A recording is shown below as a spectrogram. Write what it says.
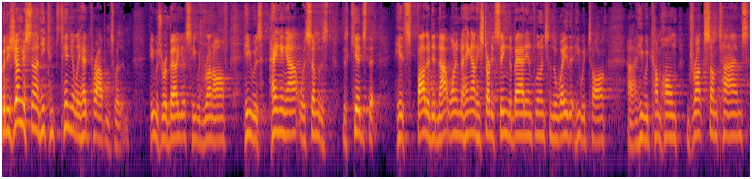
But his youngest son, he continually had problems with him. He was rebellious, he would run off, he was hanging out with some of the, the kids that his father did not want him to hang out. He started seeing the bad influence in the way that he would talk. Uh, he would come home drunk sometimes.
